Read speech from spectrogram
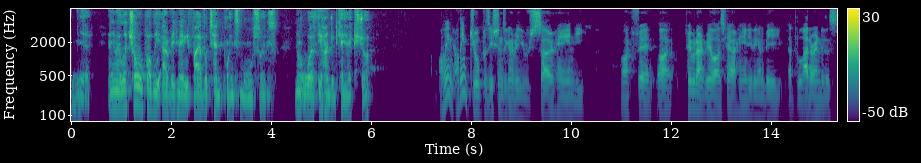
Yeah. Anyway, Latrell will probably average maybe five or ten points more, so it's not worth the hundred k extra. I think I think dual positions are going to be so handy. Like fair, like people don't realize how handy they're going to be at the latter end of this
